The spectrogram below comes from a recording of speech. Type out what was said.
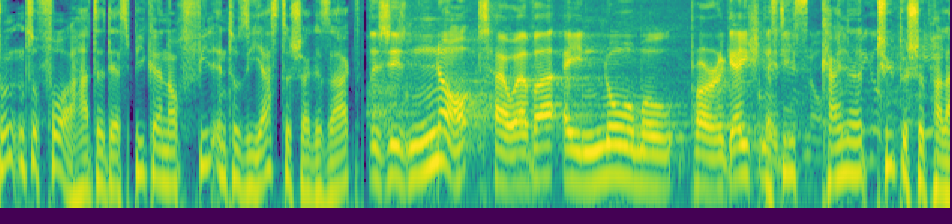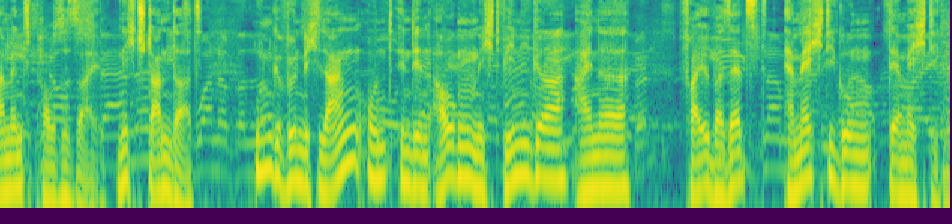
Stunden zuvor hatte der Speaker noch viel enthusiastischer gesagt, dass dies keine typische Parlamentspause sei, nicht Standard, ungewöhnlich lang und in den Augen nicht weniger eine frei übersetzt, Ermächtigung der Mächtigen.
